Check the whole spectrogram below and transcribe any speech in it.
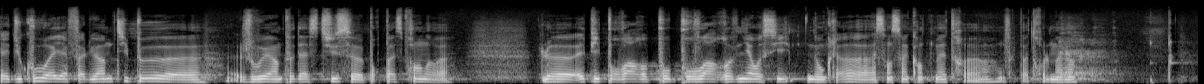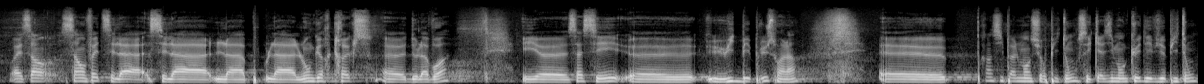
et du coup, ouais, il a fallu un petit peu euh, jouer un peu d'astuce pour pas se prendre. Et puis pour voir, pour pouvoir revenir aussi. Donc là, à 150 mètres, on fait pas trop le malin. Ouais, ça, ça en fait c'est la c'est la, longueur crux euh, de la voie et euh, ça c'est euh, 8B+ voilà. Euh, principalement sur Python, c'est quasiment que des vieux Python.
